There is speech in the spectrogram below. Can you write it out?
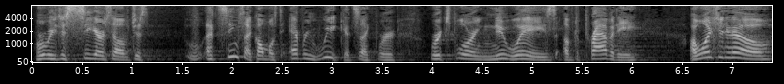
where we just see ourselves just, it seems like almost every week, it's like we're, we're exploring new ways of depravity. I want you to know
